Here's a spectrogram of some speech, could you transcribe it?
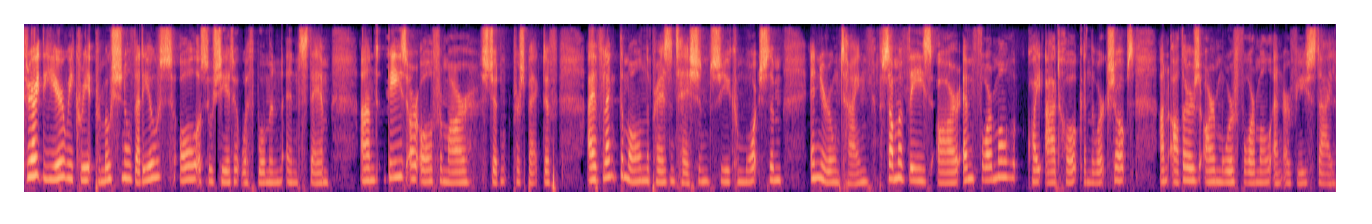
Throughout the year we create promotional videos all associated with women in STEM and these are all from our student perspective. I've linked them all in the presentation so you can watch them in your own time. Some of these are informal, quite ad hoc in the workshops and others are more formal interview style.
